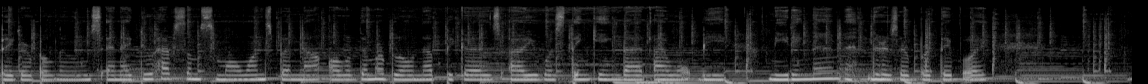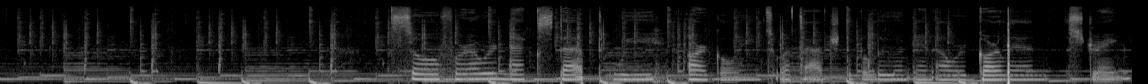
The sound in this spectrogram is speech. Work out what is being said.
bigger balloons and I do have some small ones but not all of them are blown up because I was thinking that I won't be needing them and there's our birthday boy. So for our next step, we are going to attach the balloon in our garland string.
